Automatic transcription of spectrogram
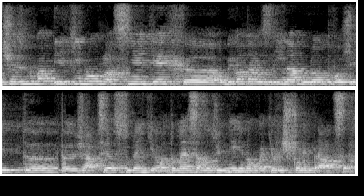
že, že zhruba pětinou vlastně těch eh, obyvatel Zlína budou tvořit eh, žáci a studenti, ale to ne samozřejmě jenom Baťovy školy práce.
